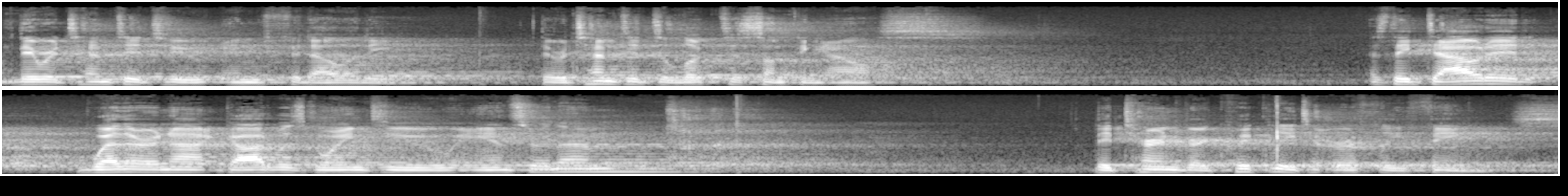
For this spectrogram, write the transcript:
they were tempted to infidelity. They were tempted to look to something else. As they doubted whether or not God was going to answer them, they turned very quickly to earthly things.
